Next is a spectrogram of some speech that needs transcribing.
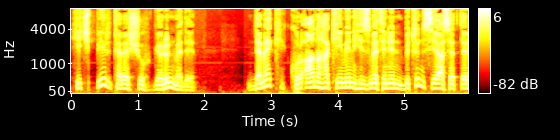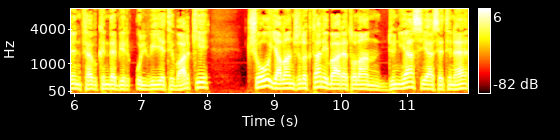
Hiçbir tereşüh görünmedi. Demek Kur'an-ı Hakîm'in hizmetinin bütün siyasetlerin fevkinde bir ulviyeti var ki, çoğu yalancılıktan ibaret olan dünya siyasetine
